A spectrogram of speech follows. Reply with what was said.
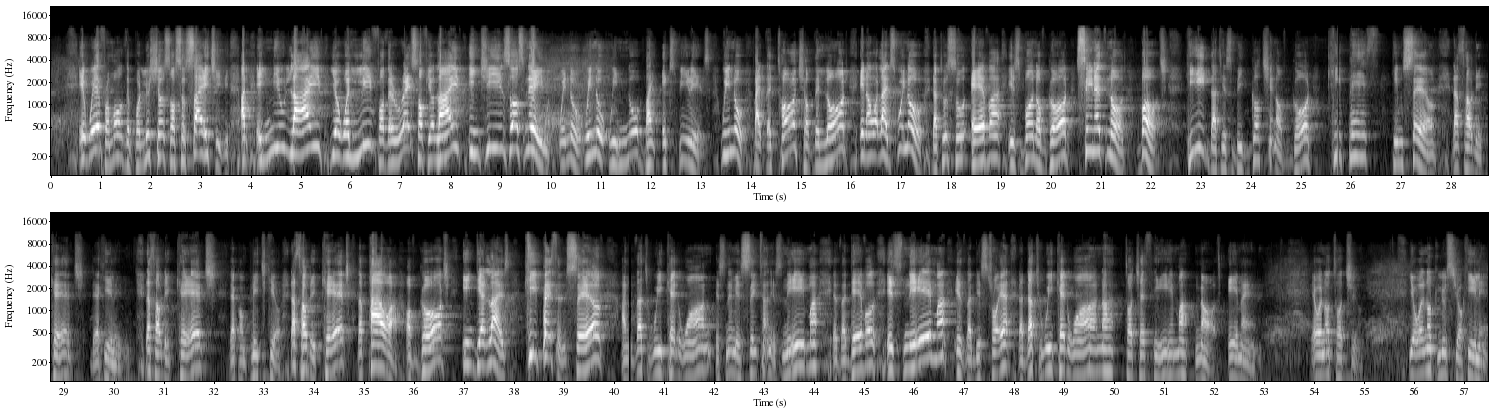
away from all the pollutions of society. And a new life you will live for the rest of your life in Jesus name. We know we know we know by experience. We know by the touch of the Lord in our lives. We know that whosoever is born of God sinneth not but he that is begotten of God keepeth himself that's how they kept their healing that's how they kept their complete cure. That's how they kept the power of God in their lives. Keepeth himself and that wicked one, his name is Satan, his name is the devil, his name is the destroyer, that that wicked one toucheth him not. Amen. He will not touch you. You will not lose your healing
